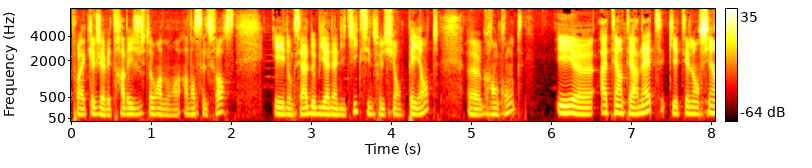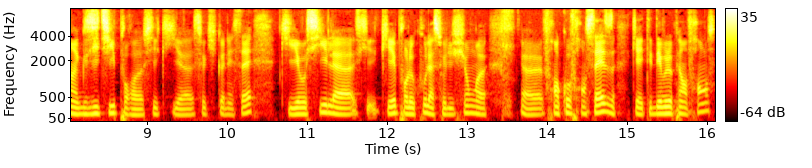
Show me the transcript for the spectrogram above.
pour laquelle j'avais travaillé justement avant, avant, Salesforce. Et donc c'est Adobe Analytics, c'est une solution payante, grand compte et euh, AT Internet, qui était l'ancien Xiti pour euh, ceux, qui, euh, ceux qui connaissaient, qui est aussi qui est pour le coup la solution franco-française qui a été développée en France.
